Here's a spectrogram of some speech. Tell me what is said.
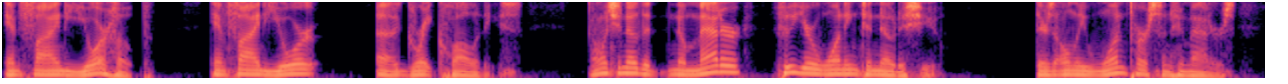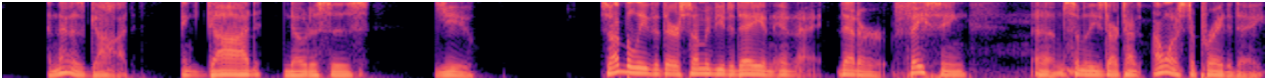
and find your hope and find your uh, great qualities. I want you to know that no matter who you're wanting to notice you, there's only one person who matters, and that is God. And God notices you. So I believe that there are some of you today and, and that are facing um, some of these dark times. I want us to pray today,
